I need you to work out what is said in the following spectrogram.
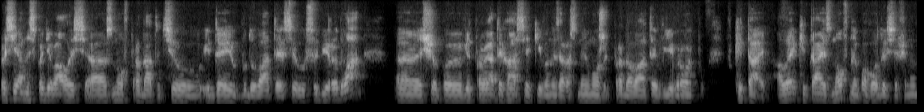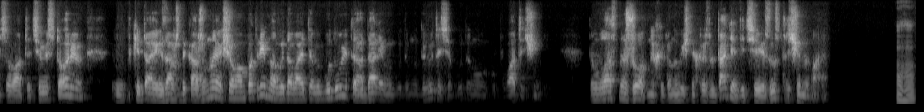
Росіяни сподівалися знов продати цю ідею будувати силу Сибіру 2 е, щоб е, відправляти газ, який вони зараз не можуть продавати в Європу в Китай. Але Китай знов не погодився фінансувати цю історію. В Китаї завжди каже: ну, якщо вам потрібно, ви давайте ви будуєте, а далі ми будемо дивитися, будемо купувати чи ні. Тому, власне, жодних економічних результатів від цієї зустрічі немає. Угу.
